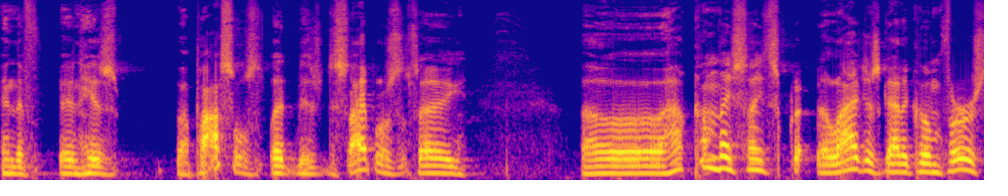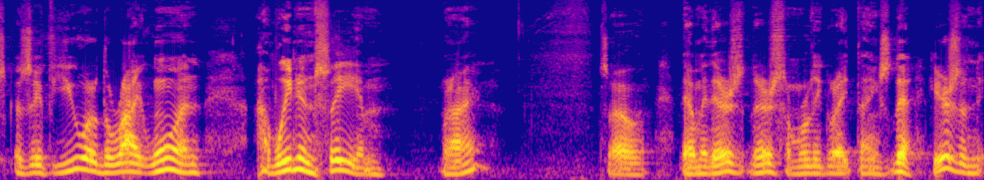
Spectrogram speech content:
and, the, and his apostles, his disciples say, uh, How come they say Elijah's got to come first? Because if you are the right one, uh, we didn't see him, right? So I mean, there's there's some really great things. Here's an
